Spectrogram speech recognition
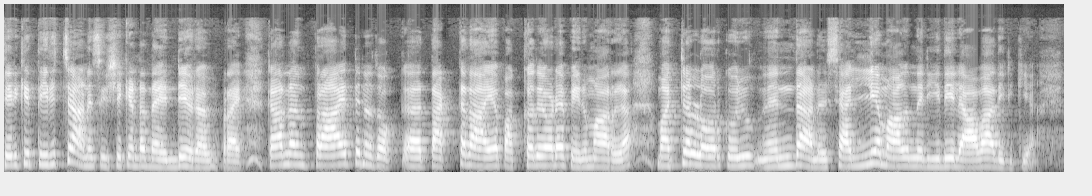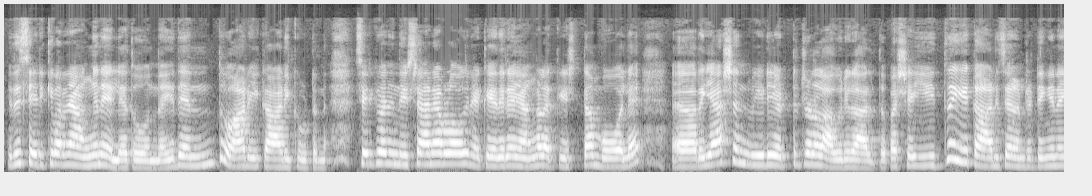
ശരിക്കും തിരിച്ചാണ് ശിക്ഷിക്കേണ്ടത് എന്റെ ഒരു അഭിപ്രായം. കാരണം പ്രായത്തിന് തൊക്ക- തക്കതായ പക്വതയോടെ പെരുമാറുക മറ്റുള്ളവർക്കൊരു എന്താണ് ശല്യമാകുന്ന രീതിയിലാവാതിരിക്കുക ഇത് ശരിക്കും പറഞ്ഞാൽ അങ്ങനെയല്ലേ തോന്നുന്നത് ഇത് ഈ കാണിക്കൂട്ടുന്നത് ശരിക്കും പറഞ്ഞാൽ നിഷാന ബ്ലോഗിനൊക്കെ എതിരെ ഞങ്ങളൊക്കെ ഇഷ്ടം പോലെ റിയാക്ഷൻ വീഡിയോ ഇട്ടിട്ടുള്ള ഒരു കാലത്ത്. പക്ഷേ ഇത് ഈ കാണിച്ച കണ്ടിട്ട് ഇങ്ങനെ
